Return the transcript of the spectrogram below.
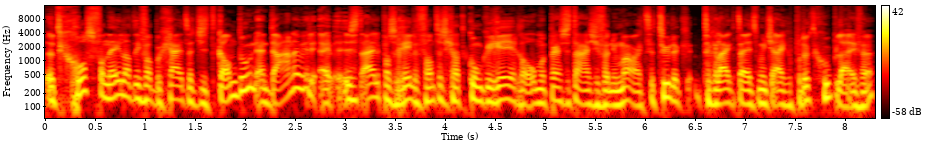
het gros van Nederland in ieder geval begrijpt dat je het kan doen. En daarna wil- is het eigenlijk pas relevant als je gaat concurreren om een percentage van die markt. Natuurlijk, tegelijkertijd moet je eigen product goed blijven.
